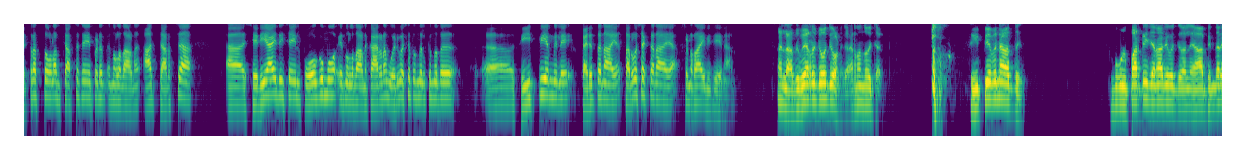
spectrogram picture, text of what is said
എത്രത്തോളം ചർച്ച ചെയ്യപ്പെടും എന്നുള്ളതാണ്. ആ ചർച്ച ശരിയായ ദിശയിൽ പോകുമോ എന്നുള്ളതാണ്. കാരണം ഒരു വശത്ത് നിൽക്കുന്നത് സി പി എമ്മിലെ കരുത്തനായ സർവശക്തനായ പിണറായി വിജയനാണ്. അല്ല അത് വേറൊരു ചോദ്യമാണ്. കാരണം എന്ന് വെച്ചാൽ സി പി എമ്മിനകത്ത് ഇപ്പോൾ ഉൾപാർട്ടി ജനാധിപത്യം അല്ലെങ്കിൽ ആഭ്യന്തര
